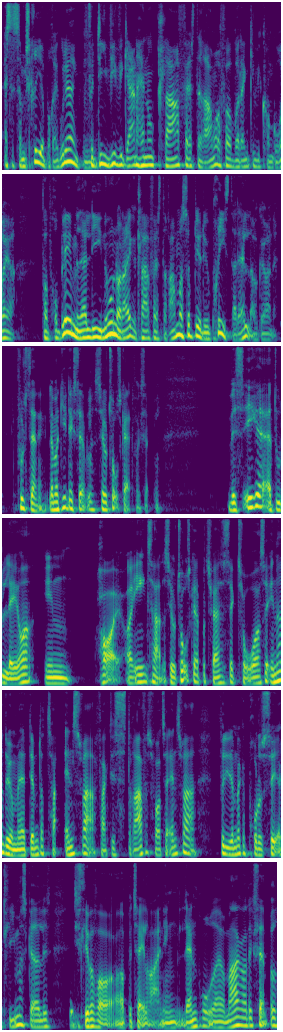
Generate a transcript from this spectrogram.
altså som skriger på regulering, mm. fordi vi vil gerne have nogle klare, faste rammer for, hvordan kan vi konkurrere. For problemet er lige nu, når der ikke er klare faste rammer, så bliver det jo pris, der er det altafgørende. Fuldstændig. Lad mig give et eksempel. CO2-skat for eksempel. Hvis ikke at du laver en høj og ensartet CO2-skat på tværs af sektorer, så ender det jo med, at dem, der tager ansvar, faktisk straffes for at tage ansvar, fordi dem, der kan producere klimaskadeligt, de slipper for at betale regningen. Landbruget er jo et meget godt eksempel.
